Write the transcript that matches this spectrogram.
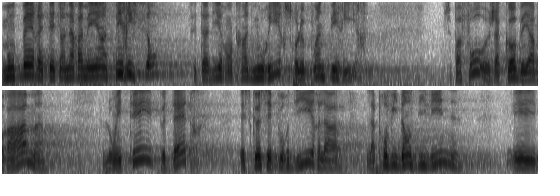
mon père était un araméen périssant, c'est-à-dire en train de mourir, sur le point de périr. C'est pas faux, Jacob et Abraham l'ont été, peut-être. Est-ce que c'est pour dire la, la providence divine Et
